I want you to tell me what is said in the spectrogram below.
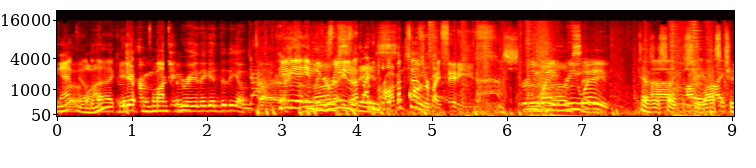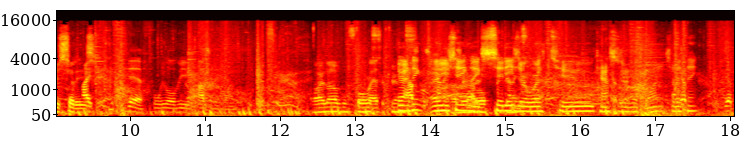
net Hail to the one? high king. We are migrating into the empire. Kenya in the green. Is that by Cities. provinces or by cities? Green wave, green wave. yeah, it's like Uh, the I- last two cities. I diff, we will be positive one. I love the force. With- Yeah, I think. Are you saying like cities are worth two, castles are worth one, sort of thing? Yep.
